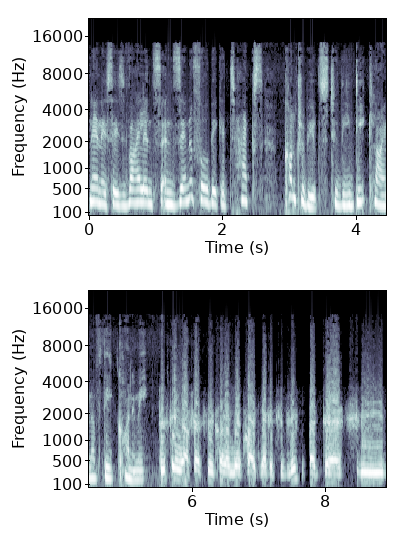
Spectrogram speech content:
Nene says violence and xenophobic attacks contributes to the decline of the economy. This thing affects the economy quite negatively, but uh, the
